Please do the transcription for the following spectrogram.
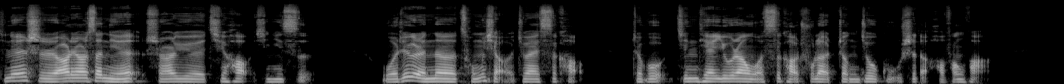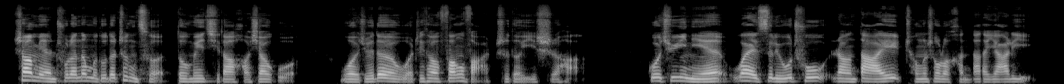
今天是二零二三年十二月七号，星期四。我这个人呢，从小就爱思考，这不，今天又让我思考出了拯救股市的好方法。上面出了那么多的政策，都没起到好效果，我觉得我这套方法值得一试哈。过去一年，外资流出让大 A 承受了很大的压力，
